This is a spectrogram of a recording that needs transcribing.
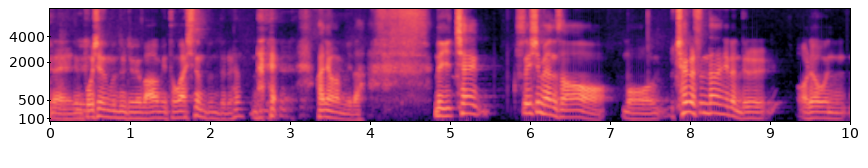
네, 지금 보시는 분들 중에 마음이 동하시는 분들은 네, 환영합니다. 근데 이 책 쓰시면서 뭐 책을 쓴다는 일은 늘 어려운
